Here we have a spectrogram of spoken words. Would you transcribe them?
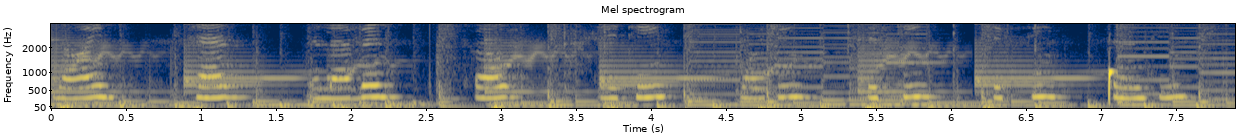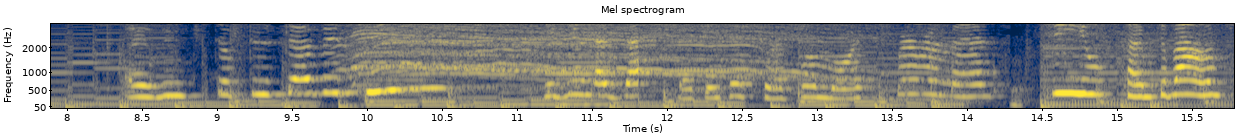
nine, ten, eleven, twelve, thirteen, fourteen, fifteen, sixteen, seventeen. I reached up to 17! Did you like that? Like and subscribe for more experiments. See you! Time to bounce!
